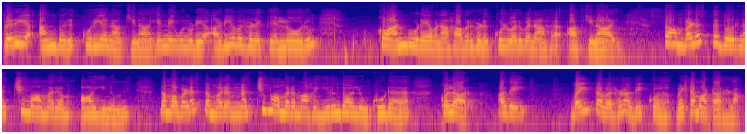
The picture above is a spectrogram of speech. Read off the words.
பெரிய அன்பரு குறியனாக்கினாய் என்னை உன்னுடைய அடியவர்களுக்கு எல்லோரும் அன்பு உடையவனாக அவர்களுக்குள் ஒருவனாக ஆக்கினாய். தாம் வளர்த்ததோர் நச்சு மாமரம் ஆயினும் நம்ம வளர்த்த மரம் நச்சு மாமரமாக இருந்தாலும் கூட கொலார் அதை வைத்தவர்கள் அதை கொ வெட்ட மாட்டார்களாம்.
